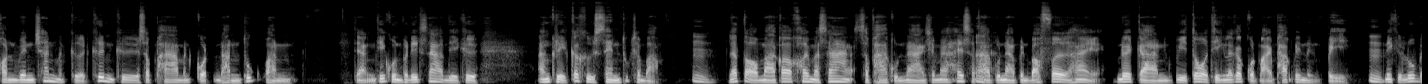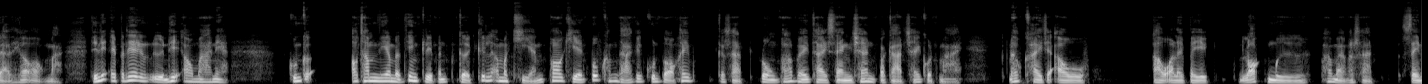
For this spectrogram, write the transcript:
convention มันเกิดขึ้น คือสภามันกดดันทุกวัน อย่างที่คุณพริษฐ์ทราบดีคือ อังกฤษก็คือเซ็นทุกฉบับอืมแล้วต่อมาก็ค่อยมาสร้างสภาขุนนางใช่ไหมให้สภาอ่าขุนนางเป็น buffer ให้ด้วยการ veto ทิ้งแล้วก็กฎหมายพักไปหนึ่งปีอืมนี่คือรูปแบบที่เขาออกมา ทีนี้ไอ้ประเทศอื่นๆที่เอามาเนี่ย คุณก็เอาธรรมเนียมแบบที่อังกฤษมันเกิดขึ้นแล้วเอามาเขียนพอเขียนปุ๊บคำถามคือคุณบอกให้กษัตริย์ลงพระบรมไทยแซงชั่นประกาศใช้กฎหมาย แล้วใครจะเอาเอาอะไรไปล็อกมือพระมหากษัตริย์เซ็น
